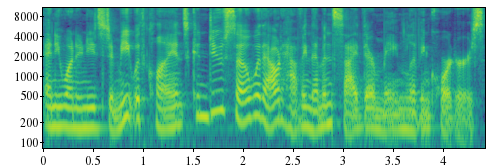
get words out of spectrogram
Anyone who needs to meet with clients can do so without having them inside their main living quarters.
